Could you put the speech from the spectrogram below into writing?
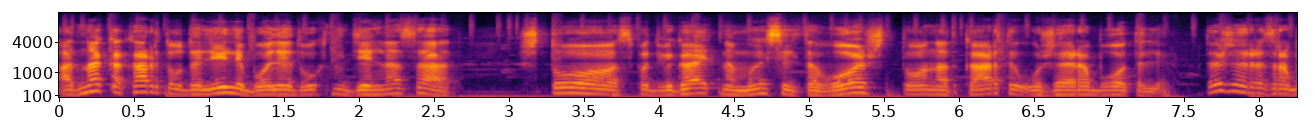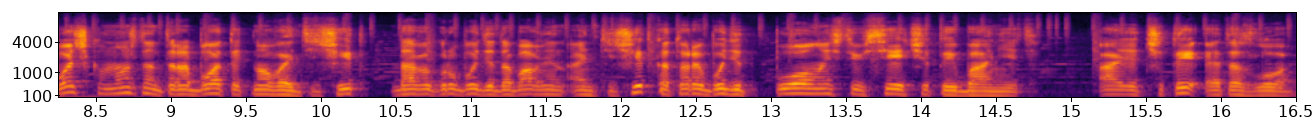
Однако карту удалили более двух недель назад, что сподвигает на мысль того, что над картой уже работали. Также разработчикам нужно доработать новый античит, да в игру будет добавлен античит, который будет полностью все читы банить. А читы это зло.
